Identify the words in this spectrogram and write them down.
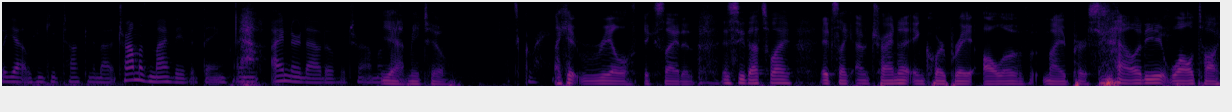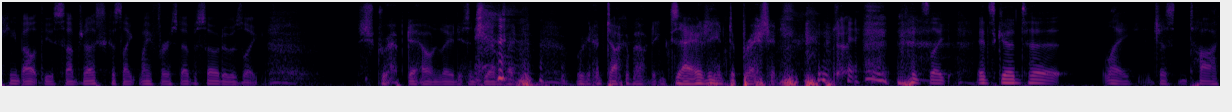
but yeah, we can keep talking about it. Trauma's my favorite thing. I, I nerd out over trauma. yeah me too it's great. i get real excited and see that's why it's like i'm trying to incorporate all of my personality while talking about these subjects because like my first episode it was like strap down ladies and gentlemen we're gonna talk about anxiety and depression Okay. and it's like it's good to like just talk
